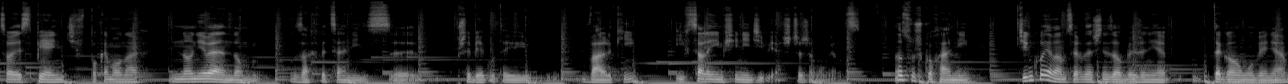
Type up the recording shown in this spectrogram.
co jest 5 w Pokémonach, no nie będą zachwyceni z y, przebiegu tej walki i wcale im się nie dziwię, szczerze mówiąc. No cóż, kochani, dziękuję Wam serdecznie za obejrzenie tego omówienia.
